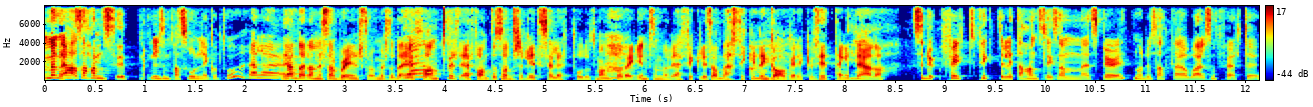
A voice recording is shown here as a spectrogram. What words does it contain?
men altså hans liksom, personlige kontor, eller? Ja, der han liksom brainstormer. Så det, jeg, Ja. fant, jeg fant et sånt lite skjeletthode som hang på veggen. Som jeg fikk liksom, Det er sikkert en Gaga-rekvisitt, tenkte jeg da. Så du, fikk, fikk du litt av hans liksom, spirit når du satt der og bare liksom følte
